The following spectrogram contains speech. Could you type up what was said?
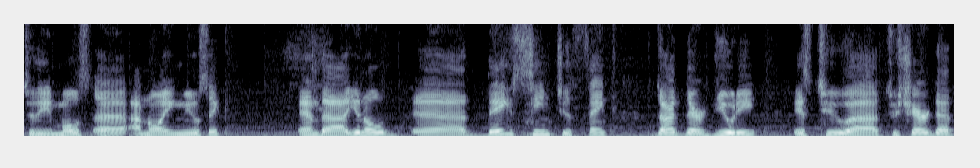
to the most uh, annoying music, and uh, you know uh, they seem to think that their duty is to uh, to share that,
